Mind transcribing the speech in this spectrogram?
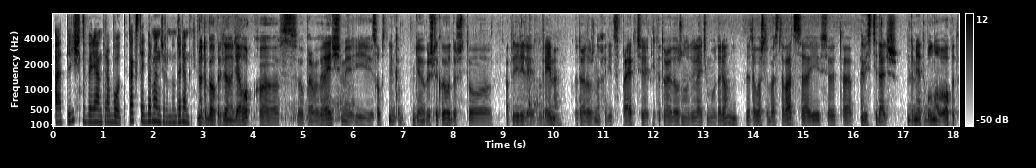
отличный вариант работы. Как стать барменджером на удаленке? Ну, это был определенный диалог э, с управляющими и собственником, где мы пришли к выводу, что определили время, которое должен находиться в проекте и которое должен уделять ему удаленно, для того, чтобы оставаться и все это вести дальше. Для меня это был новый опыт.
